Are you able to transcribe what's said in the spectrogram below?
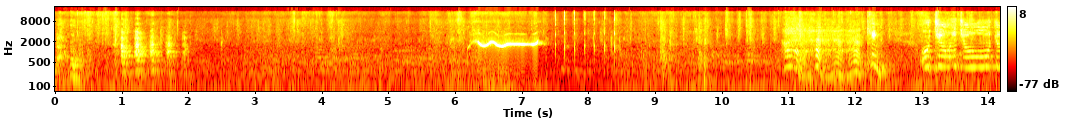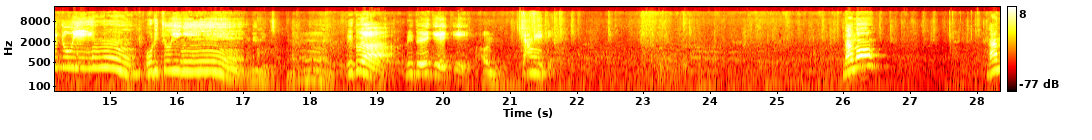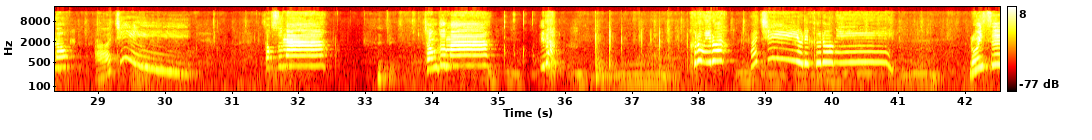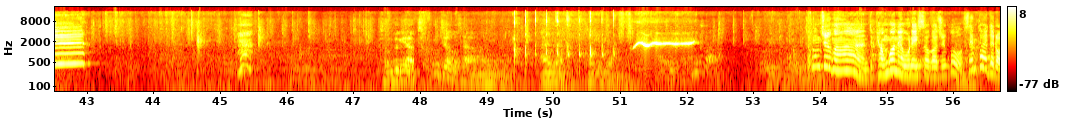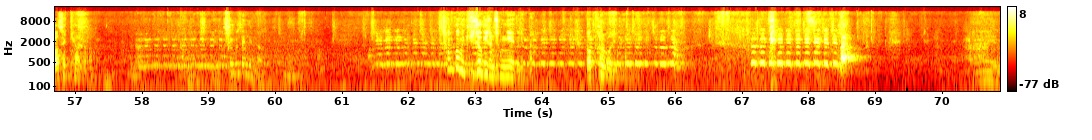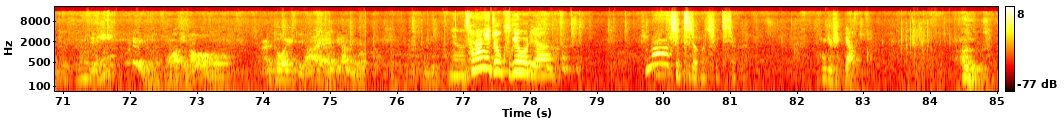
아, 킹. 우쭈이 쭈쭈쭈잉. 우리 쭈잉이. 리도 짱. 음. 리도야. 리도 애기 애기. 아유. 짱 애기. 나노. 나노. 어지. 석순아. 정금아. 이리와. 크롱 이리와. 아지 우리 크롱이. 로이스. 정금이랑 청주하고 살아가는 아니구나. 정금이 이제 병원에 오래 있어가지고 센터 애들 어색해하더라. 친구 생긴다고. 청금은 기저귀 좀 정리해야되겠다. 너펄거리네. 아, 여기? 왔어. 애기, 아 애기라는 거. 야, 사랑해줘 9개월이야. 뭐 질투 저거 질투 저거. 홍주. 아유, 성금이.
